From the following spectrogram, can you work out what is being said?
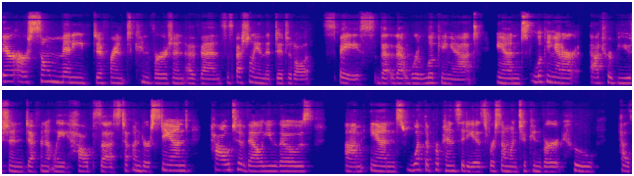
there are so many different conversion events, especially in the digital space that, that we're looking at. And looking at our attribution definitely helps us to understand how to value those um, and what the propensity is for someone to convert who has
